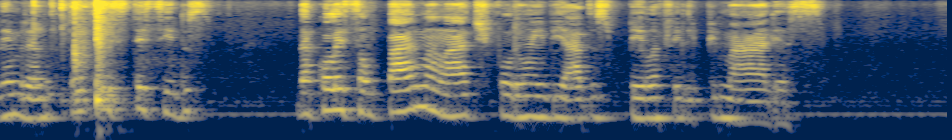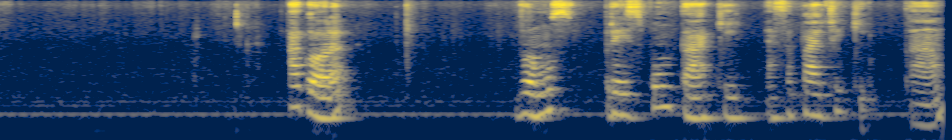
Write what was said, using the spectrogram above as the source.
Lembrando que todos esses tecidos da coleção Parmalat foram enviados pela Felipe Malhas. Agora, vamos prespontar aqui, essa parte aqui, tá?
